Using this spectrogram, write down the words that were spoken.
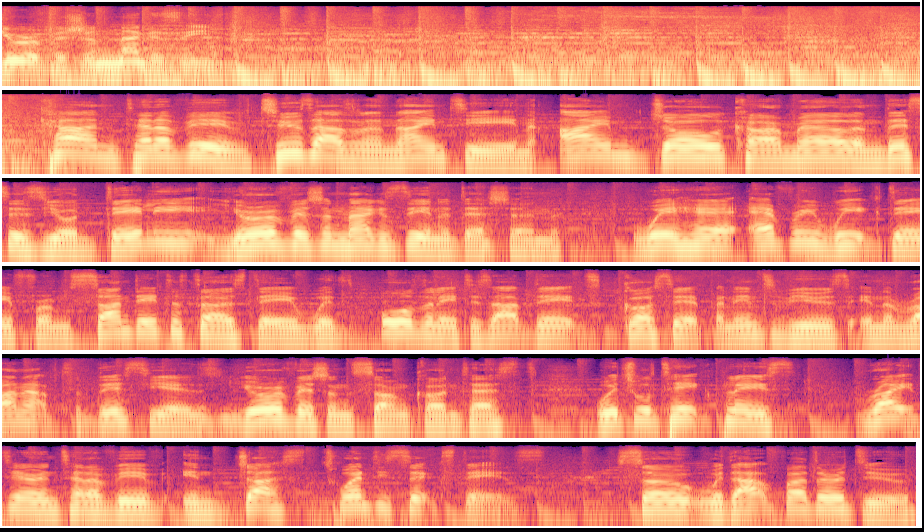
Eurovision Magazine. Kan Tel Aviv 2019. I'm Joel Carmel, and this is your daily Eurovision Magazine edition. We're here every weekday from Sunday to Thursday with all the latest updates, gossip, and interviews in the run up to this year's Eurovision Song Contest, which will take place right here in Tel Aviv in just 26 days. So, without further ado,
